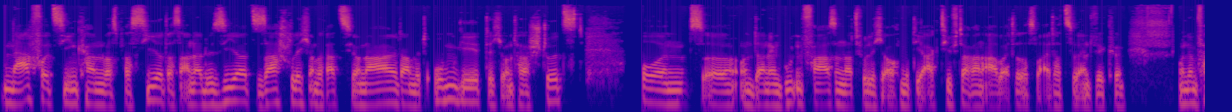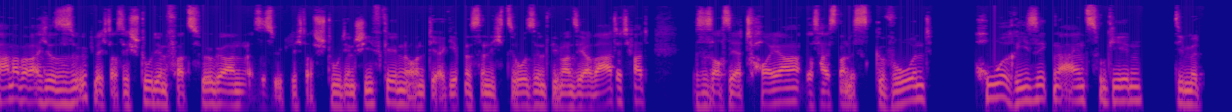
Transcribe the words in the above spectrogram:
nachvollziehen kann, was passiert, das analysiert, sachlich und rational damit umgeht, dich unterstützt und, äh, und dann in guten Phasen natürlich auch mit dir aktiv daran arbeite, das weiterzuentwickeln. Und im Pharmabereich ist es üblich, dass sich Studien verzögern. Es ist üblich, dass Studien schiefgehen und die Ergebnisse nicht so sind, wie man sie erwartet hat. Es ist auch sehr teuer. Das heißt, man ist gewohnt, hohe Risiken einzugehen, die mit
